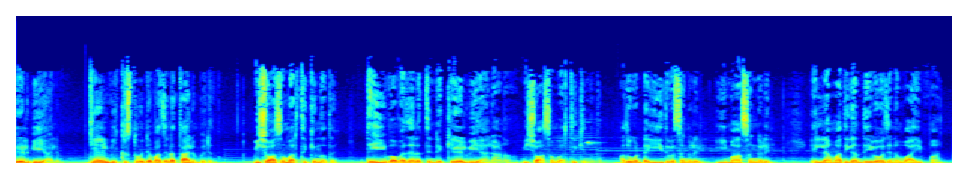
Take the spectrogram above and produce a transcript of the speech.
കേൾവിയാലും കേൾവി ക്രിസ്തുവിന്റെ വചനത്താലും വരുന്നു. വിശ്വാസം വർദ്ധിക്കുന്നത് ദൈവവചനത്തിന്റെ കേൾവിയാലാണ് വിശ്വാസം വർദ്ധിക്കുന്നത്. അതുകൊണ്ട് ഈ ദിവസങ്ങളിൽ ഈ മാസങ്ങളിൽ എല്ലാം അധികം ദൈവവചനം വായിപ്പാൻ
